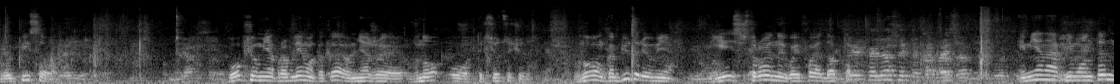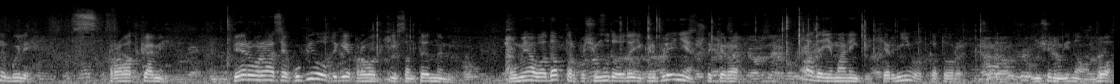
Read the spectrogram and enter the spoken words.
выписывал. В общем, у меня проблема какая? У меня же в но... О, трясется что-то. В новом компьютере у меня есть встроенный Wi-Fi адаптер. И мне надо к нему антенны были с проводками. Первый раз я купил вот такие проводки с антеннами. У меня в адаптер почему-то вот эти крепления, штекера, вот эти маленькие херни, вот которые, ничего не видно. вон, Во.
